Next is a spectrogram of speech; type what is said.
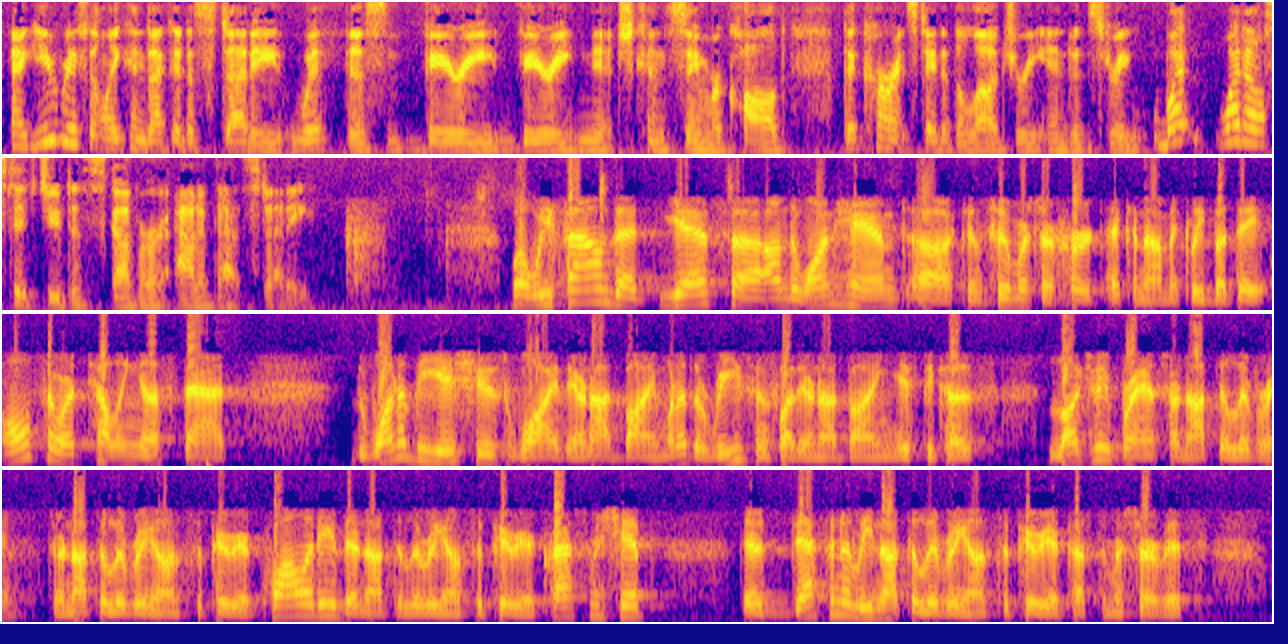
Now, you recently conducted a study with this very, very niche consumer called "The Current State of the Luxury Industry." What what else did you discover out of that study? Well, we found that yes, uh, on the one hand, uh, consumers are hurt economically, but they also are telling us that one of the issues why they're not buying, one of the reasons why they're not buying, is because luxury brands are not delivering. They're not delivering on superior quality. They're not delivering on superior craftsmanship they're definitely not delivering on superior customer service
